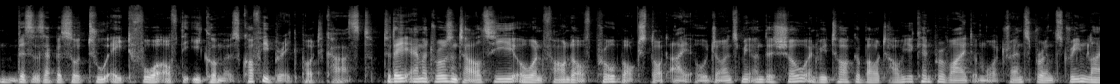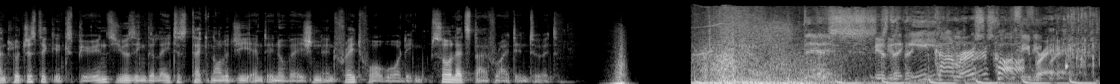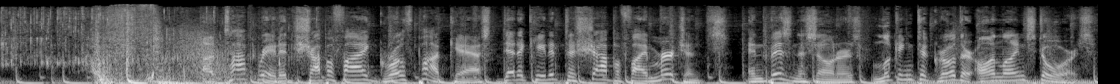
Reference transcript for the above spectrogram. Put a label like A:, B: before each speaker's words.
A: This is episode 284 of the e-commerce coffee break podcast. Today, Amit Rosenthal, CEO and founder of Proboxx.io joins me on the show and we talk about how you can provide a more transparent, streamlined logistic experience using the latest technology and innovation in freight forwarding. So let's dive right into it.
B: This is the e-commerce coffee break. A top-rated Shopify growth podcast dedicated to Shopify merchants and business owners looking to grow their online stores.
